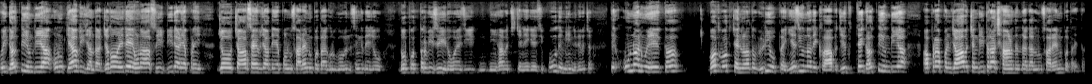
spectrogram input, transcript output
ਕੋਈ ਗਲਤੀ ਹੁੰਦੀ ਆ, ਉਹਨੂੰ ਕਿਹਾ ਵੀ ਜਾਂਦਾ। ਜਦੋਂ ਇਹਦੇ ਹੁਣ ਆ ਸ਼ਹੀਦੀ ਦਿਹਾੜੇ ਆਪਣੇ ਜੋ ਚਾਰ ਸਾਹਿਬਜ਼ਾਦੇ ਆਪਾਂ ਨੂੰ ਸਾਰਿਆਂ ਨੂੰ ਪਤਾ, ਗੁਰੂ ਗੋਬਿੰਦ ਸਿੰਘ ਦੇ ਜੋ ਦੋ ਪੁੱਤਰ ਵੀ ਸ਼ਹੀਦ ਹੋਏ ਸੀ, ਨੀਹਾਂ ਵਿੱਚ ਚਿਣੇ ਗਏ ਸੀ, ਪੋਹ ਦੇ ਮਹੀਨੇ ਦੇ ਵਿੱਚ, ਤੇ ਉਹਨਾਂ ਨੂੰ ਇਹ ਇੱਕ ਬਹੁਤ ਬਹੁਤ ਚੈਨਲਾਂ ਤੋਂ ਵੀਡੀਓ ਪਈਆਂ ਸੀ ਉਹਨਾਂ ਦੇ ਖਿਲਾਫ। ਜੇ ਉੱਥੇ ਗਲਤੀ ਹੁੰਦੀ ਆ, ਆਪਣਾ ਪੰਜਾਬ ਚੰਗੀ ਤਰ੍ਹਾਂ ਛਾਣ ਦਿੰਦਾ, ਗੱਲ ਨੂੰ ਸਾਰਿਆਂ ਨੂੰ ਪਤਾ ਹੈ ਤਾਂ।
